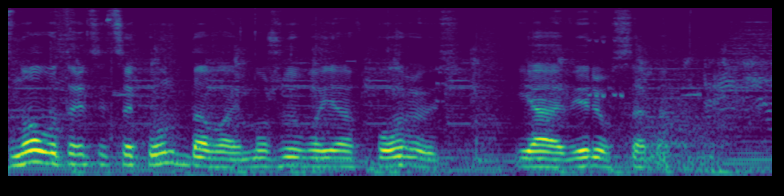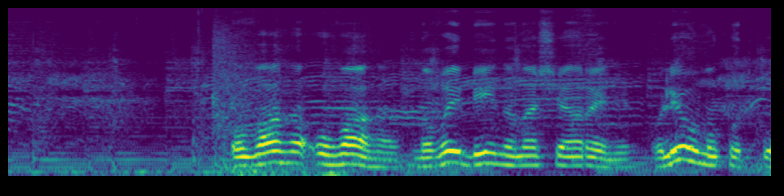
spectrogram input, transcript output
знову 30 секунд давай, можливо, я впораюсь. Я вірю в себе. Увага, увага! Новий бій на нашій арені. У лівому кутку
